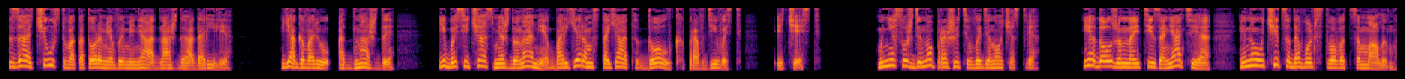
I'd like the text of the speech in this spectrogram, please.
за чувства, которыми вы меня однажды одарили. Я говорю «однажды», ибо сейчас между нами барьером стоят долг, правдивость и честь. Мне суждено прожить в одиночестве. Я должен найти занятие и научиться довольствоваться малым.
